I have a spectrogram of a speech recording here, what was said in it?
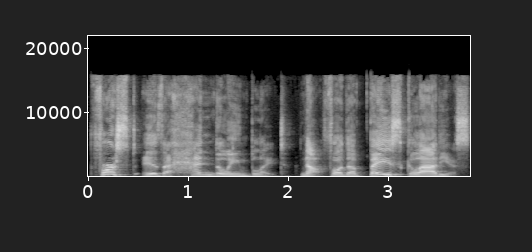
First is a handling blade. Now for the base Gladius,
